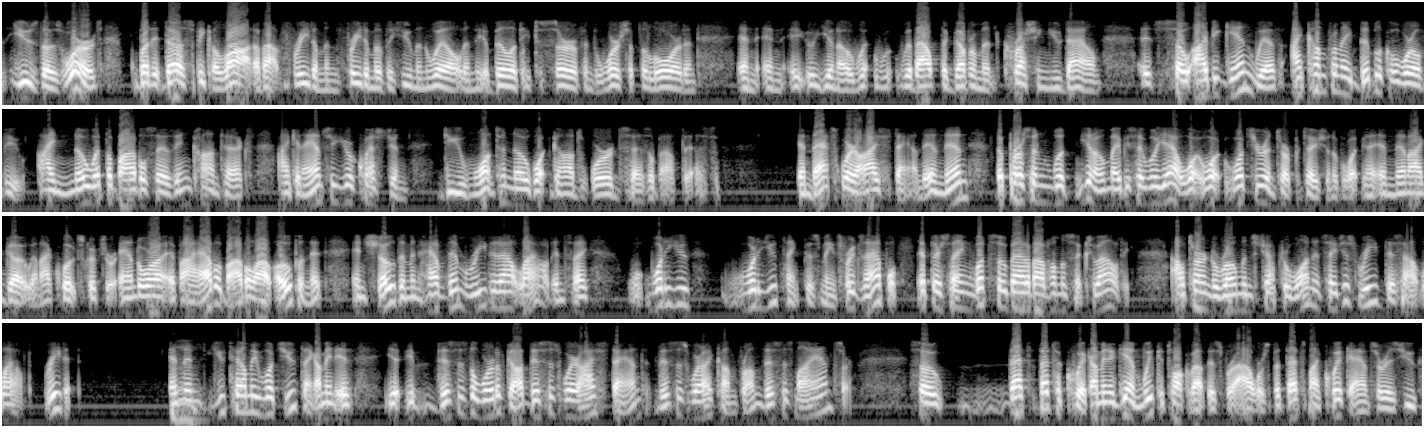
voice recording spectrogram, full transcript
use those words, but it does speak a lot about freedom and freedom of the human will and the ability to serve and to worship the Lord and, and, and you know, w- without the government crushing you down. It's, so I begin with I come from a biblical worldview. I know what the Bible says in context. I can answer your question. Do you want to know what God's Word says about this? And that's where I stand. And then the person would, you know, maybe say, "Well, yeah, what, what what's your interpretation of what?" And then I go and I quote scripture, and or if I have a Bible, I'll open it and show them and have them read it out loud and say, "What do you what do you think this means?" For example, if they're saying, "What's so bad about homosexuality?" I'll turn to Romans chapter one and say, "Just read this out loud. Read it." And then mm. you tell me what you think. I mean, if, if this is the Word of God, this is where I stand, this is where I come from, this is my answer. So that's that's a quick. I mean, again, we could talk about this for hours, but that's my quick answer: is you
